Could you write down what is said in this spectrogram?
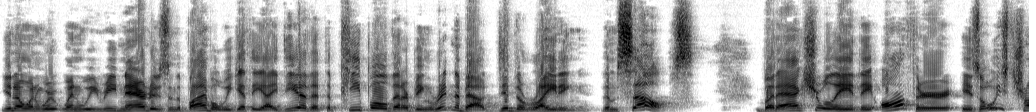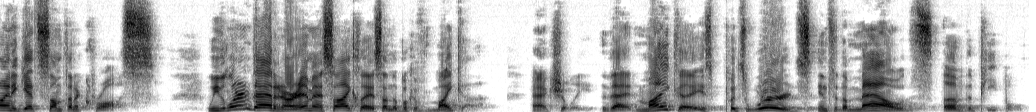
you know, when we when we read narratives in the Bible, we get the idea that the people that are being written about did the writing themselves. But actually, the author is always trying to get something across. We learned that in our MSI class on the book of Micah, actually, that Micah is, puts words into the mouths of the people.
